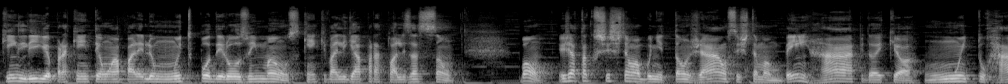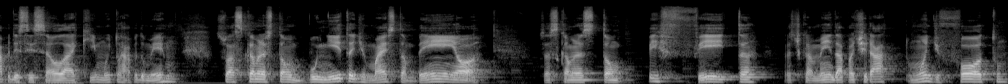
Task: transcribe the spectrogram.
Quem liga para quem tem um aparelho muito poderoso em mãos? Quem é que vai ligar para atualização? Bom, eu já tá com o sistema bonitão já, um sistema bem rápido aqui, ó, muito rápido esse celular aqui, muito rápido mesmo. Suas câmeras estão bonitas demais também, ó. Suas câmeras estão perfeitas praticamente, dá para tirar um monte de foto.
